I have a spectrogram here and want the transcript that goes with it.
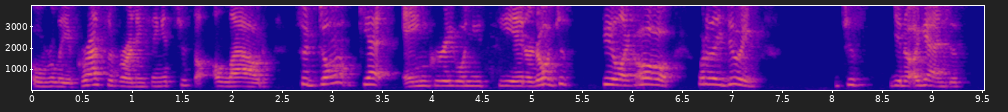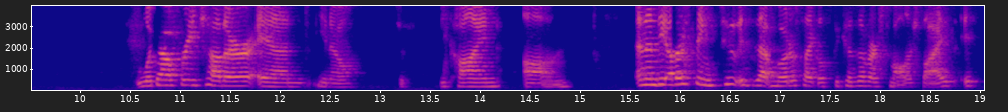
overly aggressive or anything. It's just allowed. So don't get angry when you see it or don't just feel like, oh, what are they doing? Just, you know, again, just look out for each other and, you know, just be kind. Um, and then the other thing too is that motorcycles, because of our smaller size, it's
